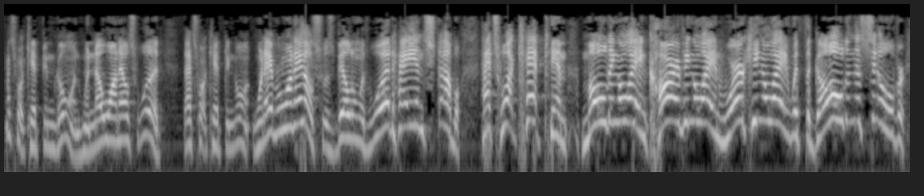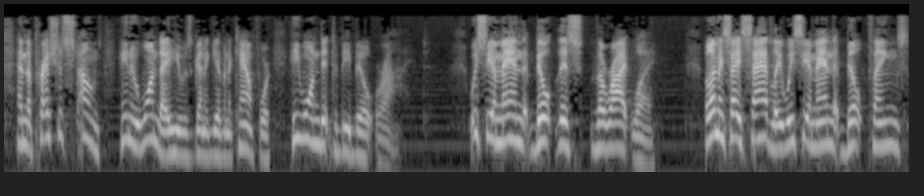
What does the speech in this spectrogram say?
That's what kept him going. When no one else would, that's what kept him going. When everyone else was building with wood, hay, and stubble, that's what kept him molding away and carving away and working away with the gold and the silver and the precious stones. He knew one day he was going to give an account for it. He wanted it to be built right. We see a man that built this the right way. But let me say sadly, we see a man that built things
